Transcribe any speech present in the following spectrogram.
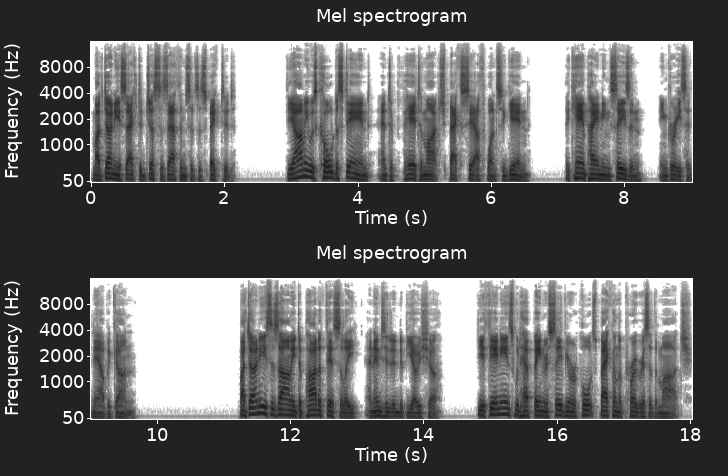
Mardonius acted just as Athens had suspected. The army was called to stand and to prepare to march back south once again. The campaigning season in Greece had now begun. Mardonius' army departed Thessaly and entered into Boeotia. The Athenians would have been receiving reports back on the progress of the march.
